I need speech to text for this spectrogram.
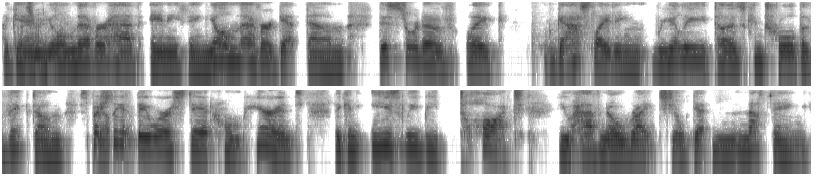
Again, right. you'll never have anything. You'll never get them. This sort of like gaslighting really does control the victim, especially yep. if they were a stay at home parent. They can easily be taught you have no rights, you'll get nothing.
